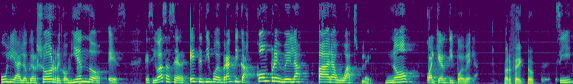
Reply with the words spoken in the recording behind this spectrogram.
Julia, lo que yo recomiendo es que si vas a hacer este tipo de prácticas, compres velas para waxplay, no cualquier tipo de vela. Perfecto. ¿Sí?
